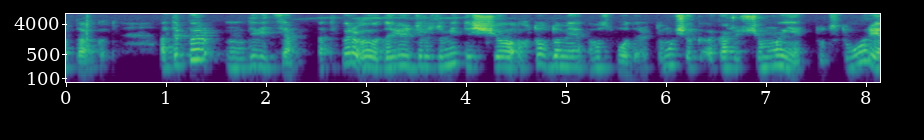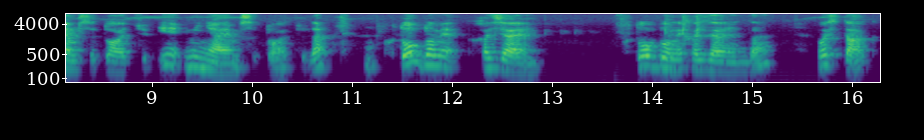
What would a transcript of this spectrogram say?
Отак от. А тепер, дивіться, а тепер дають зрозуміти, що хто в домі господар, тому що кажуть, що ми створюємо ситуацію і міняємо ситуацію. Да? Хто в домі хазяїн? Хто в домі хазяїн? Да? Ось так.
